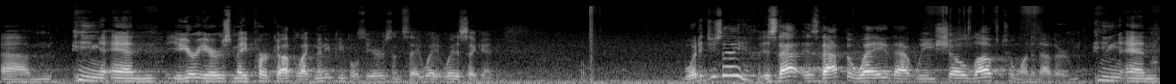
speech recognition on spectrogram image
Um, and your ears may perk up, like many people's ears, and say, Wait, wait a second. What did you say? Is that, is that the way that we show love to one another? and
